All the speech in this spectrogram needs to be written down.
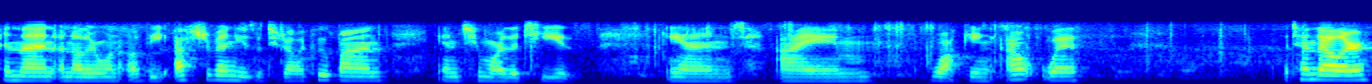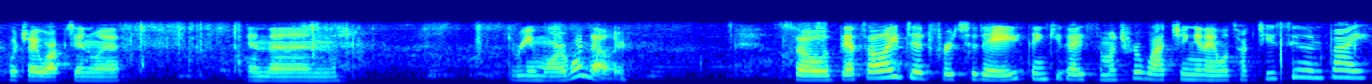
and then another one of the Estroven, use a $2 coupon, and two more of the teas. And I'm walking out with a $10, which I walked in with, and then three more $1. So that's all I did for today. Thank you guys so much for watching, and I will talk to you soon. Bye.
